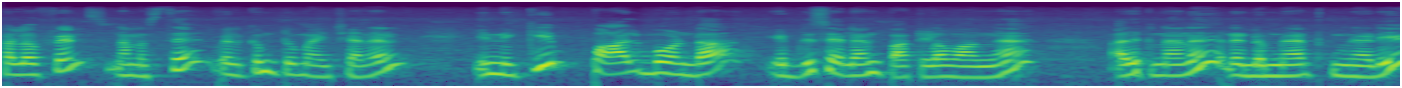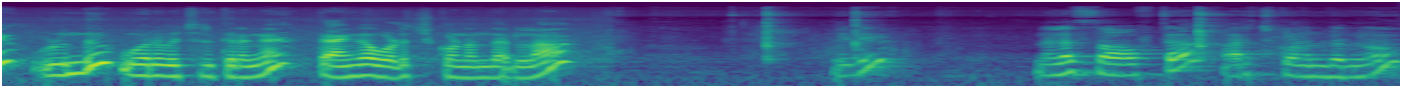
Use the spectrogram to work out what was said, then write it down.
Hello friends namaste welcome to my channel இன்றைக்கி பால் போண்டா எப்படி செய்யலான்னு பார்க்கலாம் வாங்க. அதுக்கு நான் ரெண்டு மணி நேரத்துக்கு முன்னாடி உளுந்து ஊற வச்சுருக்கிறேங்க. தேங்காய் உடச்சி கொண்டு வந்துடலாம் இது நல்லா சாஃப்டாக அரைச்சி கொண்டு வந்துடணும்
